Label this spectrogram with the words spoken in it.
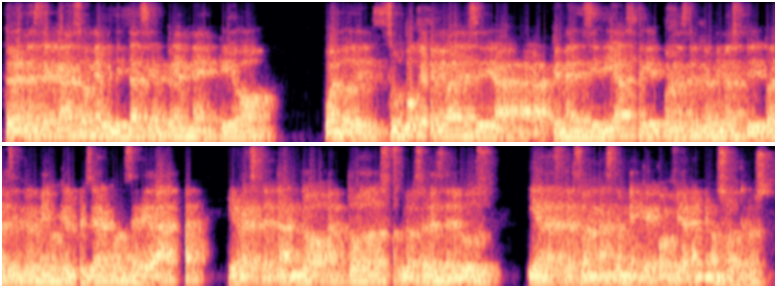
pero en este caso mi abuelita siempre me crió cuando supo que me iba a decidir a, que me decidía a seguir con este camino espiritual, siempre me dijo que lo hiciera con seriedad y respetando a todos los seres de luz y a las personas también que confían en nosotros.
